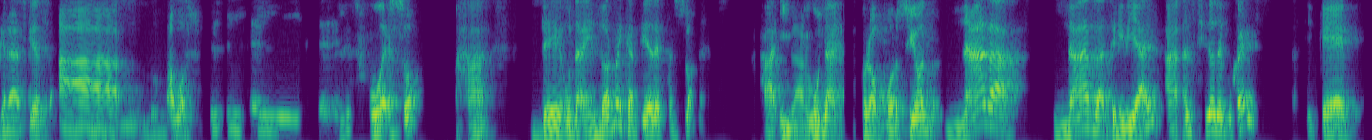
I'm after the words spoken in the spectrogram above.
gracias a, vamos, el, esfuerzo de una enorme cantidad de personas. Ah, y una proporción nada, nada trivial han sido de mujeres. Así que,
